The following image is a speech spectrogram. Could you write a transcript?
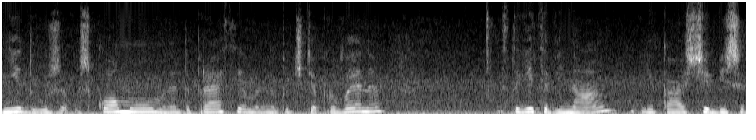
дні, дуже важкому. У мене депресія, у мене почуття провини. Стається війна, яка ще більше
